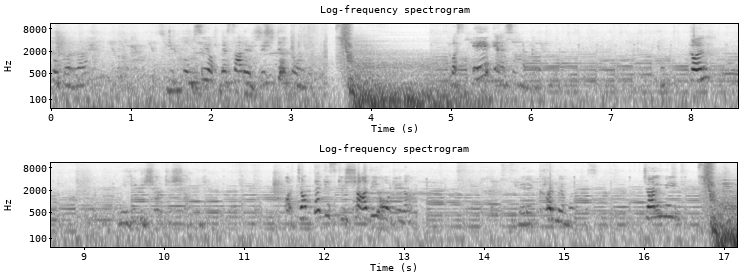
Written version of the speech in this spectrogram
तो कर रहा है। तुमसे अपने सारे रिश्ते तोड़ बस एक एहसान कर कल मेरी ईशा की शादी और जब तक इसकी शादी होगी ना, मेरे घर में मत चल मीत।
